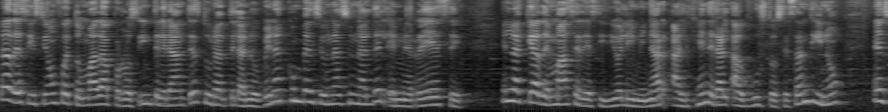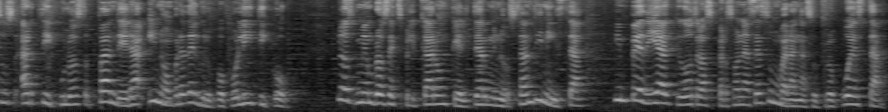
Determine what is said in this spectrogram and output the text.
La decisión fue tomada por los integrantes durante la novena Convención Nacional del MRS, en la que además se decidió eliminar al general Augusto Cesandino en sus artículos bandera y nombre del grupo político. Los miembros explicaron que el término sandinista impedía que otras personas se sumaran a su propuesta,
